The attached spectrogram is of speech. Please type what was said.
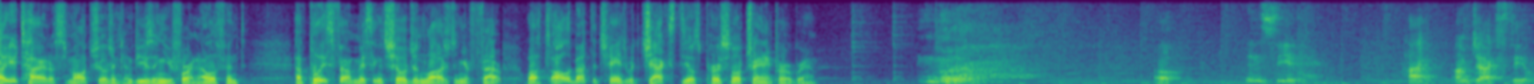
Are you tired of small children confusing you for an elephant? Have police found missing children lodged in your fat? Well, it's all about to change with Jack Steele's personal training program. oh, didn't see you there. Hi, I'm Jack Steele.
